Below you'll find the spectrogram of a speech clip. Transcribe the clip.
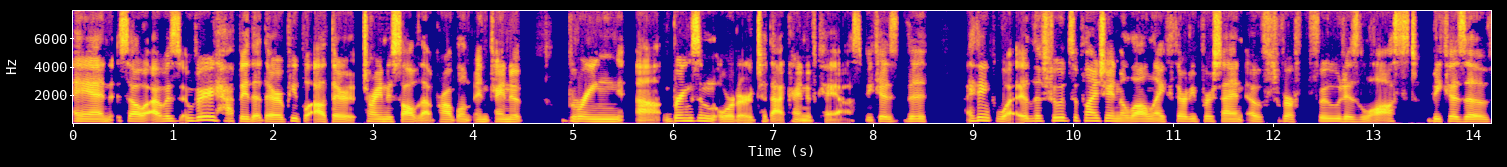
And so I was very happy that there are people out there trying to solve that problem and kind of bring uh, bring some order to that kind of chaos because the I think what the food supply chain alone, like 30% of our food is lost because of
